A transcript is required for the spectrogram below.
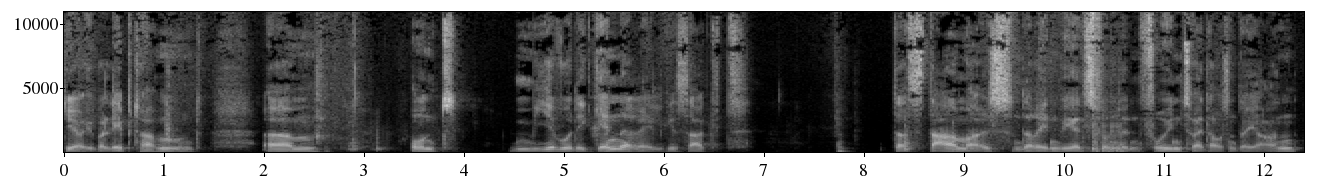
die ja überlebt haben und, ähm, und mir wurde generell gesagt, dass damals, und da reden wir jetzt von den frühen 2000er Jahren,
